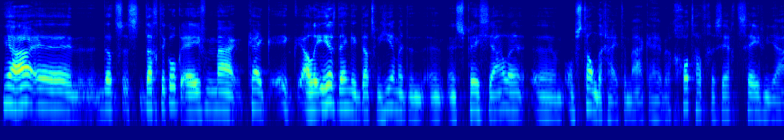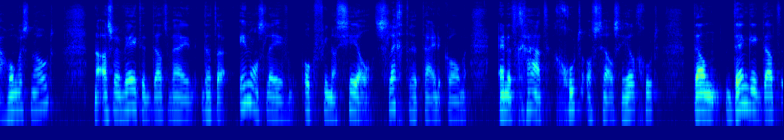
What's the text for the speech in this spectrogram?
Ja, dat dacht ik ook even. Maar kijk, ik, allereerst denk ik dat we hier met een, een, een speciale ehm, omstandigheid te maken hebben. God had gezegd zeven jaar hongersnood. Nou, als wij weten dat, wij, dat er in ons leven ook financieel slechtere tijden komen en het gaat goed of zelfs heel goed, dan denk ik dat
